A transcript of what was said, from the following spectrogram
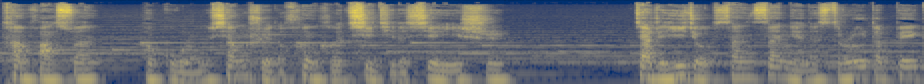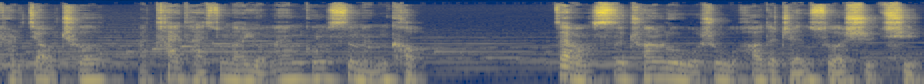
碳化酸和古龙香水的混合气体的谢医师，驾着一九三三年的 Throda Baker 轿车，把太太送到永安公司门口。再往四川路五十五号的诊所驶去。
